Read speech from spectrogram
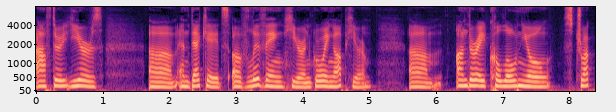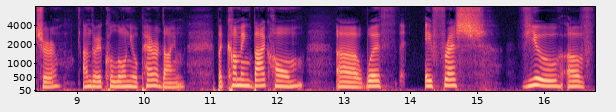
after years um, and decades of living here and growing up here, um, under a colonial structure, under a colonial paradigm, but coming back home uh, with a fresh view of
